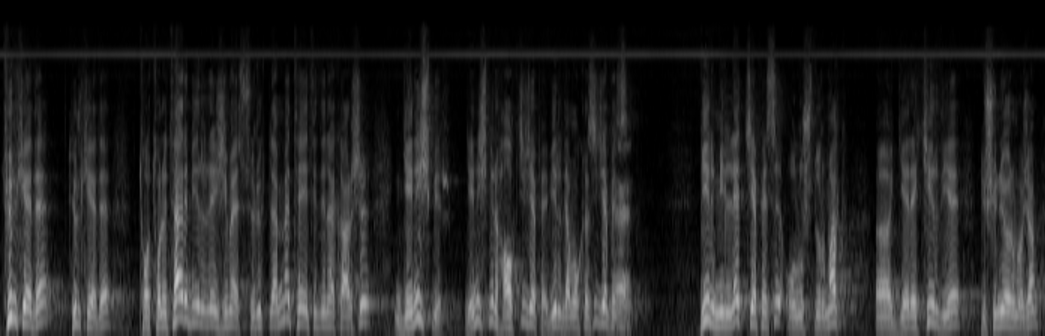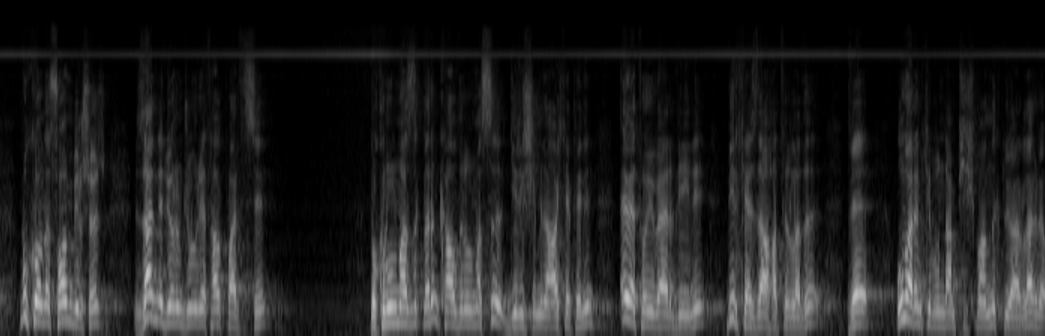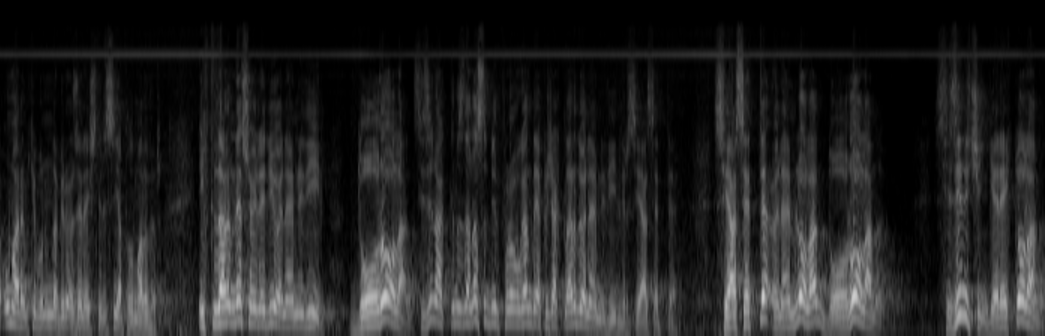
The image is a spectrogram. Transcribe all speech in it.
Türkiye'de, Türkiye'de totaliter bir rejime sürüklenme tehdidine karşı geniş bir, geniş bir halkçı cephe, bir demokrasi cephesi, Evet. bir millet cephesi oluşturmak e, gerekir diye düşünüyorum hocam. Bu konuda son bir söz. Zannediyorum Cumhuriyet Halk Partisi dokunulmazlıkların kaldırılması girişimine AKP'nin evet oyu verdiğini bir kez daha hatırladı ve umarım ki bundan pişmanlık duyarlar ve umarım ki bunun da bir öz eleştirisi yapılmalıdır. İktidarın ne söylediği önemli değil. Doğru olan, sizin hakkınızda nasıl bir propaganda yapacakları da önemli değildir siyasette. Siyasette önemli olan doğru olanı, sizin için gerekli olanı,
